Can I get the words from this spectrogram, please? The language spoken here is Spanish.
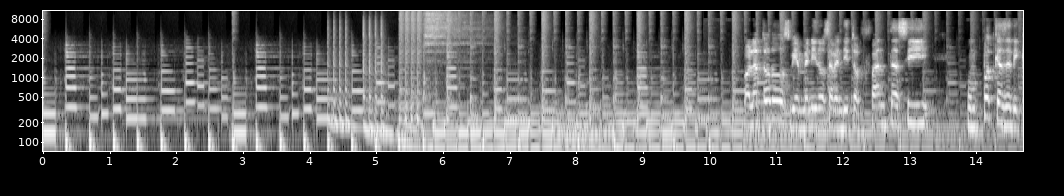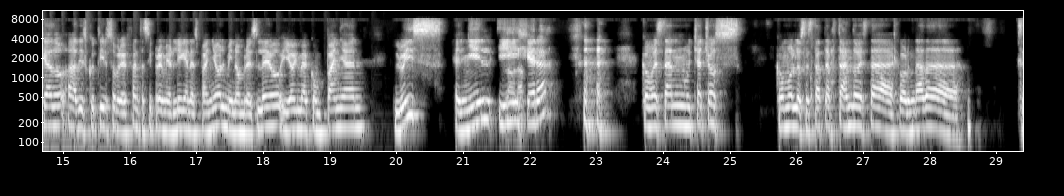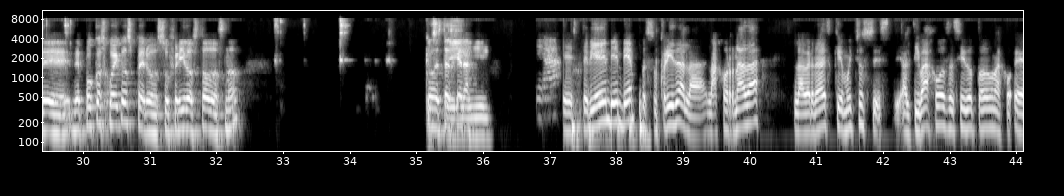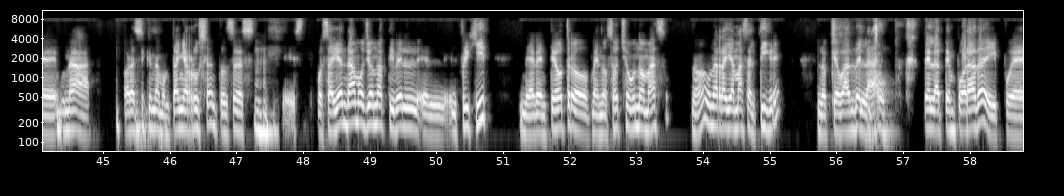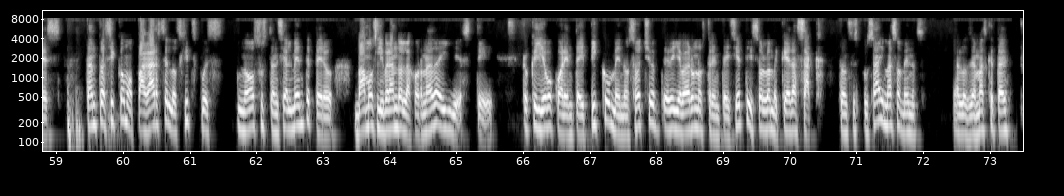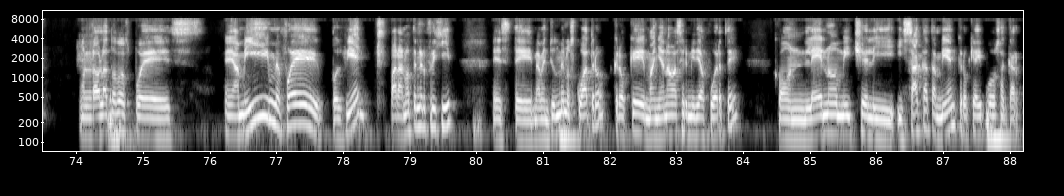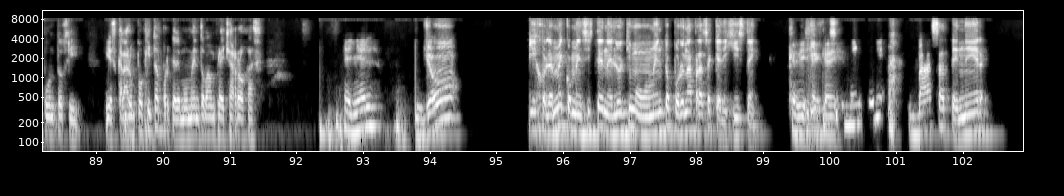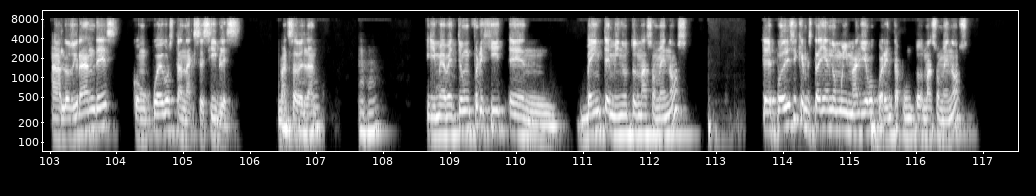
Hola a todos, bienvenidos a Bendito Fantasy, un podcast dedicado a discutir sobre Fantasy Premier League en español. Mi nombre es Leo y hoy me acompañan Luis, El Nil y Jera. ¿Cómo están muchachos? ¿Cómo los está tratando esta jornada de, pocos juegos, pero sufridos todos, no? ¿Cómo estás, este, Jera? Este, bien, bien, bien, pues sufrida la, la jornada la verdad es que muchos este, altibajos, ha sido toda una, eh, una, ahora sí que una montaña rusa, entonces, este, pues ahí andamos, yo no activé el, el, free hit, me aventé otro menos 8, uno más, ¿no? Una raya más al tigre, lo que va de la, de la temporada y pues tanto así como pagarse los hits, pues no sustancialmente, pero vamos librando la jornada y este, creo que llevo cuarenta y pico, menos ocho, he de llevar unos treinta y siete y solo me queda sac. Entonces, pues hay más o menos. A los demás, ¿qué tal? Hola, hola a todos. Pues eh, a mí me fue pues bien para no tener free hit. Este me aventé un menos cuatro. Creo que mañana va a ser mi día fuerte con Leno, Mitchell y, y Saka también. Creo que ahí puedo sacar puntos y, y escalar un poquito porque de momento van flechas rojas. Genial. Yo, híjole, me convenciste en el último momento por una frase que dijiste. ¿Qué dije? ¿Qué dije? vas a tener a los grandes con juegos tan accesibles más adelante. Y me aventé un free hit en 20 minutos más o menos. Te podría decir que me está yendo muy mal, llevo 40 puntos más o menos.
